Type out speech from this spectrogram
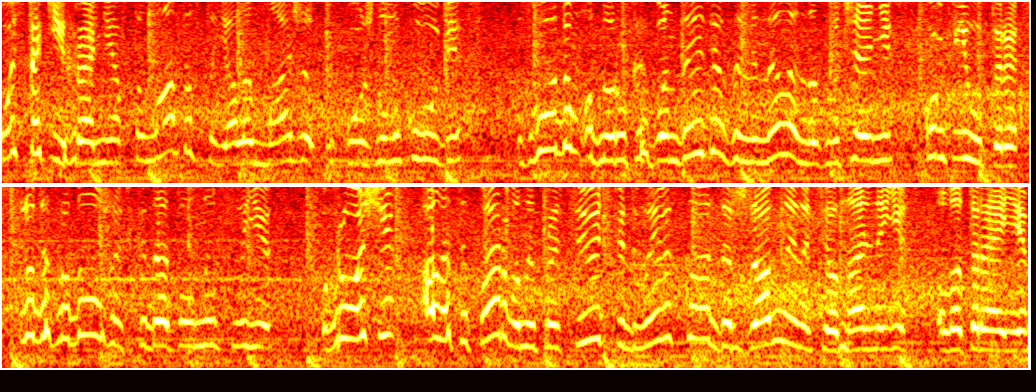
ось такі гральні автомати стояли майже у кожному клубі. Згодом одноруких бандитів замінили на звичайні комп'ютери. Люди продовжують кидати у них свої гроші, але тепер вони працюють під вивіскою Державної національної лотереї.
